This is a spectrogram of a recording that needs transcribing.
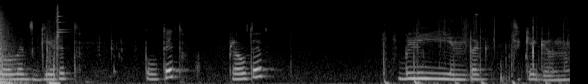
go, let's get it. Полтет? Пролтет? Блин, так, таки говно.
